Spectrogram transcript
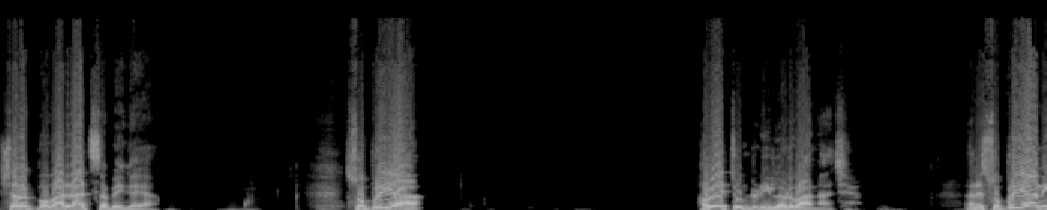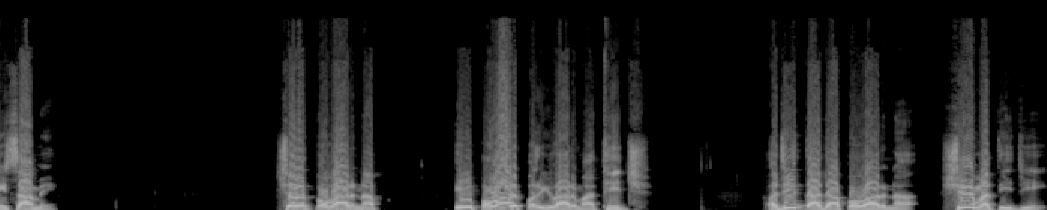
શરદ પવાર રાજ્યસભે ગયા. સુપ્રિયા હવે ચૂંટણી લડવાના છે. અને સુપ્રિયાની સામે શરદ પવારના, એ પવાર પરિવારમાંથી જ અજીત દાદા પવારના શ્રીમતીજી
